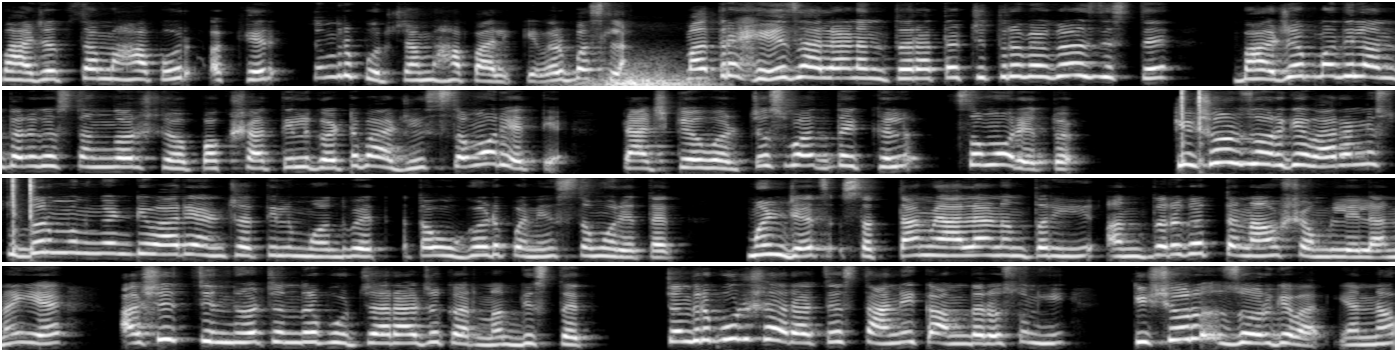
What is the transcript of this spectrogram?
भाजपचा महापौर अखेर चंद्रपूरच्या महापालिकेवर बसला. मात्र हे झाल्यानंतर आता चित्र वेगळंच दिसते भाजपमधील अंतर्गत संघर्ष पक्षातील गटबाजी समोर येते राजकीय वर्चस्वाद देखील समोर येतोय. किशोर जोरगेवार आणि सुधीर मुनगंटीवार यांच्यातील मतभेद आता उघडपणे समोर येत आहेत म्हणजेच सत्ता मिळाल्यानंतरही अंतर्गत तणाव शमलेला नाहीये अशीच चिन्ह चंद्रपूरच्या राजकारणात दिसत आहेत चंद्रपूर शहराचे स्थानिक आमदार असूनही किशोर जोरगेवार यांना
